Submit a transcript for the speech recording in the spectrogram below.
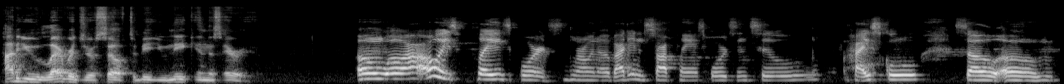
how do you leverage yourself to be unique in this area? Um, well, I always played sports growing up. I didn't stop playing sports until high school. So, um,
